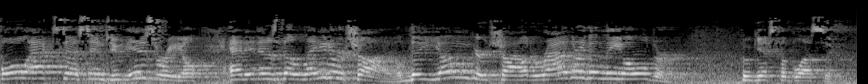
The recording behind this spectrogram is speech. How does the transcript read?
full access into Israel, and it is the later child, the younger child, rather than the older, who gets the blessing.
